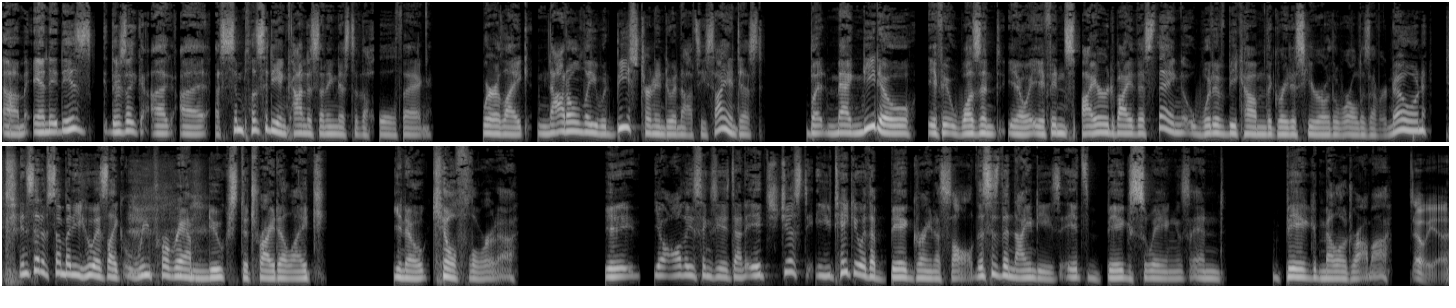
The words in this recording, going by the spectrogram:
Um and it is there's like a, a, a simplicity and condescendingness to the whole thing where like not only would Beast turn into a Nazi scientist, but Magneto, if it wasn't, you know, if inspired by this thing, would have become the greatest hero the world has ever known, instead of somebody who has like reprogrammed nukes to try to like, you know, kill Florida. You, you know, all these things he has done. It's just you take it with a big grain of salt. This is the '90s. It's big swings and big melodrama. Oh yeah,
